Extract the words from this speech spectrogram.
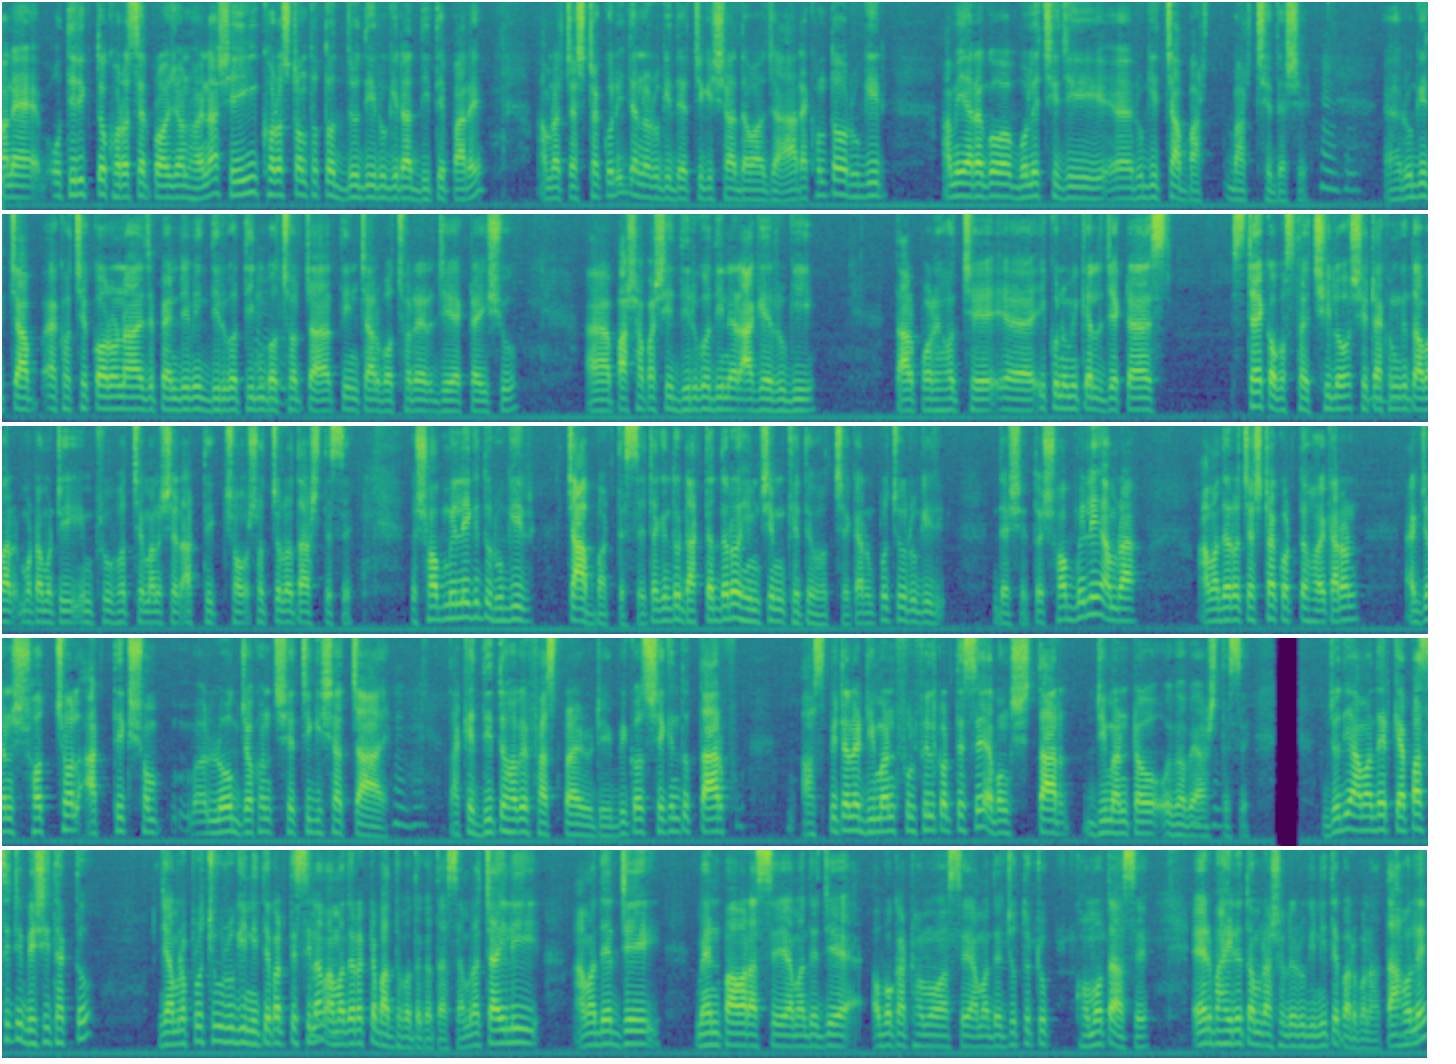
মানে অতিরিক্ত খরচের প্রয়োজন হয় না সেই খরচটা অন্তত যদি রুগীরা দিতে পারে আমরা চেষ্টা করি যেন রুগীদের চিকিৎসা দেওয়া যায়। আর এখন তো রুগীর আমি এর আগেও বলেছি যে রুগীর চাপ বাড়ছে দেশে। রুগীর চাপ এক হচ্ছে করোনা যে প্যান্ডেমিক দীর্ঘ তিন বছর তিন চার বছরের যে একটা ইস্যু পাশাপাশি দীর্ঘদিনের আগের রুগী তারপরে হচ্ছে ইকোনমিক্যাল যে একটা স্ট্যাক অবস্থায় ছিল সেটা এখন কিন্তু আবার মোটামুটি ইমপ্রুভ হচ্ছে মানুষের আর্থিক সচ্ছলতা আসতেছে। তো সব মিলিয়ে কিন্তু রুগীর চাপ বাড়তেছে। এটা কিন্তু ডাক্তারদেরও হিমশিম খেতে হচ্ছে কারণ প্রচুর রুগী দেশে। তো সব মিলিয়ে আমরা আমাদেরও চেষ্টা করতে হয় কারণ একজন সচ্ছল আর্থিক লোক যখন সে চিকিৎসা চায় তাকে দিতে হবে ফার্স্ট প্রায়োরিটি বিকজ সে কিন্তু তার হসপিটালে ডিমান্ড ফুলফিল করতেছে এবং তার ডিমান্ডটাও ওইভাবে আসতেছে। যদি আমাদের ক্যাপাসিটি বেশি থাকতো যে আমরা প্রচুর রুগী নিতে পারতেছিলাম আমাদের একটা বাধ্যবাধকতা আছে। আমরা চাইলেই আমাদের যে ম্যান পাওয়ার আছে আমাদের যে অবকাঠামো আছে আমাদের যতটুকু ক্ষমতা আছে এর বাইরে তো আমরা আসলে রুগী নিতে পারব না। তাহলে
